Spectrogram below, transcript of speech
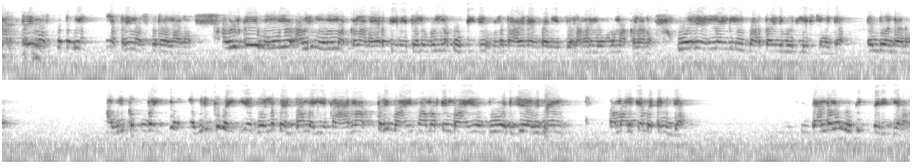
അത്രയും ഹോസ്പിറ്റൽ അത്രയും ഹോസ്പിറ്റലാണ് അവൾക്ക് മൂന്ന് അവർ മൂന്ന് മക്കളാണ്. ഇറത്തി അനിയത്തികളും ഉള്ള കൂട്ടിയിട്ട് ഉള്ള താഴെ രണ്ട് അങ്ങനെ മൂന്ന് മക്കളാണ്. ഒരെണ്ണമെങ്കിലും ഭർത്താവിന്റെ വീട്ടിലിരിക്കുന്നില്ല. എന്തുകൊണ്ടാണ്? അവർക്ക് വയ്യ അവർക്ക് വയ്യ അതുപോലെ പെരുത്താൻ വയ്യ. കാരണം അത്രയും വായ സാമർത്ഥ്യം വായ ഇതും അടിച്ച് അതിനെ സമാളിക്കാൻ പറ്റുന്നില്ല. രണ്ടെണ്ണം കൂട്ടി ധരിക്കണം.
